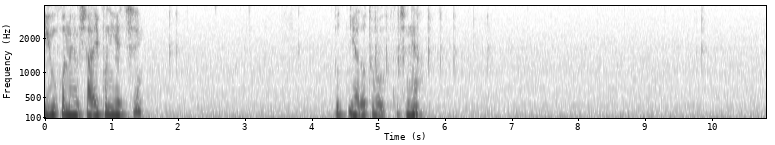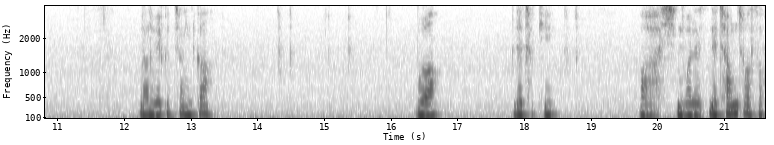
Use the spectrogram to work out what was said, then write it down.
미국 거는 역시 아이폰이겠지? 노, 야 노트북 고쳤냐? 난 왜 끝장일까? 뭐야? 내 차키 와씨 누가 내내차 훔쳐갔어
